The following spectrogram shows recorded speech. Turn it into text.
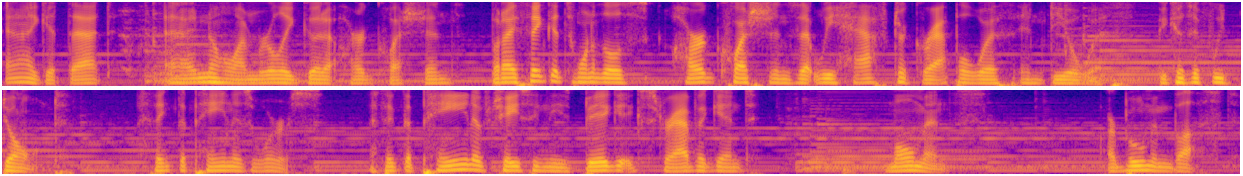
and I get that. And I know I'm really good at hard questions, but I think it's one of those hard questions that we have to grapple with and deal with. Because if we don't, I think the pain is worse. I think the pain of chasing these big, extravagant moments are boom and bust,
